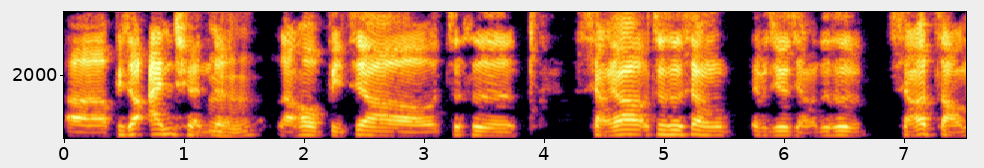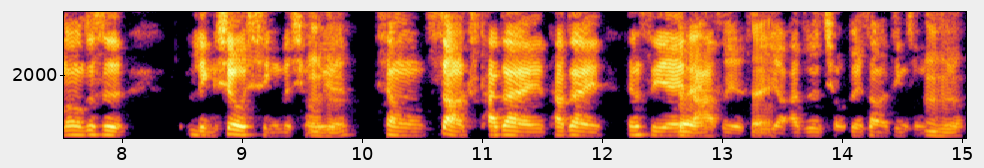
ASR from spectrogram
啊、呃、比较安全的，嗯、然后比较就是想要就是像 MGU 讲的，就是。想要找那种就是领袖型的球员，嗯、像 Sucks，他在他在 NCAA 打的时候也是一样，他就是球队上的精神领袖。嗯、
